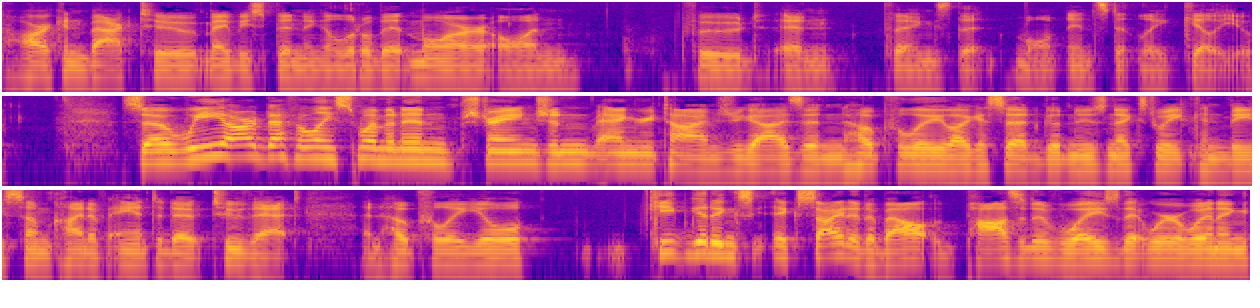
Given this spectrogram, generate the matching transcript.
harken back to maybe spending a little bit more on food and things that won't instantly kill you. So we are definitely swimming in strange and angry times, you guys, and hopefully, like I said, good news next week can be some kind of antidote to that, and hopefully you'll keep getting excited about positive ways that we're winning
